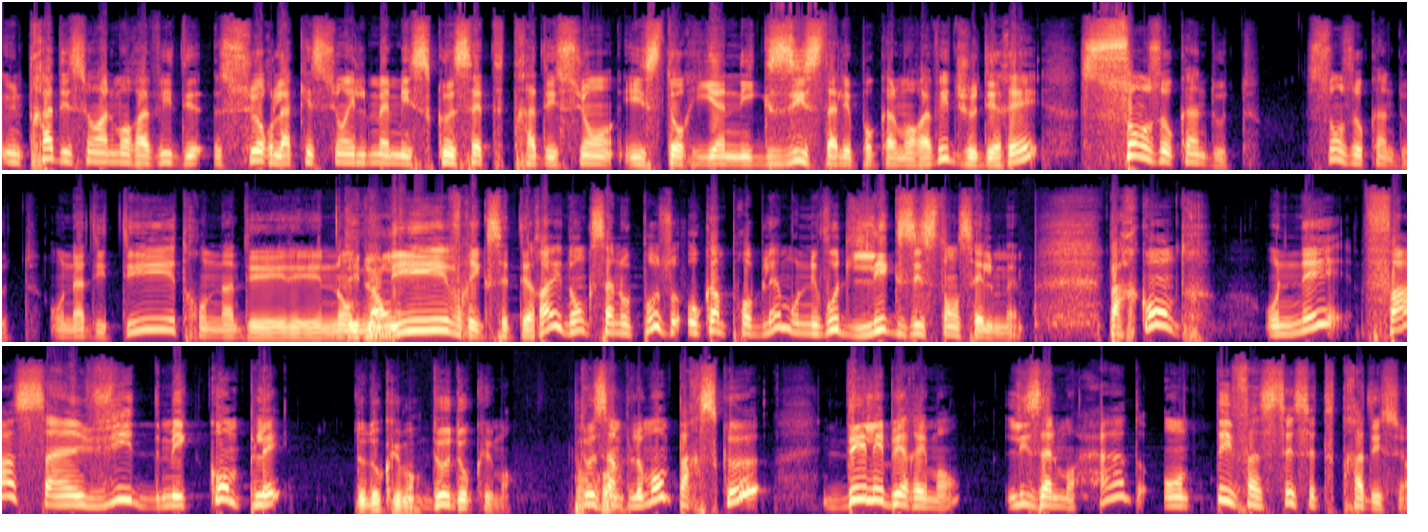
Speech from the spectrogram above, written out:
une tradition almoravide sur la question elle-même. Est-ce que cette tradition historienne existe à l'époque almoravide? Je dirais sans aucun doute. Sans aucun doute. On a des titres, on a des noms Des de noms. livres, etc. Et donc ça ne pose aucun problème au niveau de l'existence elle-même. Par contre, on est face à un vide mais complet de documents de documents. Pourquoi? Tout simplement parce que, délibérément, les Almohades ont effacé cette tradition.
